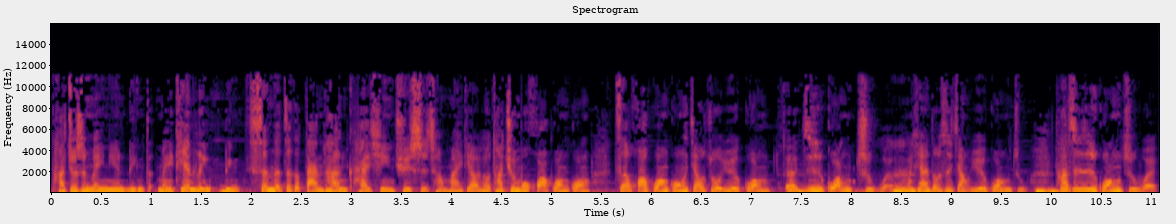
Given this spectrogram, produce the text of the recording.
他就是每年领每天领领生的这个蛋，他很开心去市场卖掉以后，他全部花光光。这花光光叫做月光呃日光主哎，我们现在。都是讲月光主，他是日光主哎，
